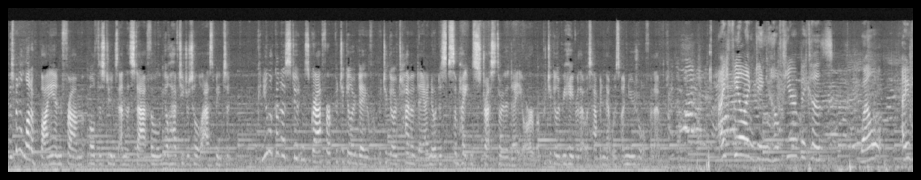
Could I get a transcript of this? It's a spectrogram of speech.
There's been a lot of buy-in from both the students and the staff. So you'll have teachers who will ask me to can you look at a student's graph for a particular day or for a particular time of day? I noticed some heightened stress through the day or a particular behavior that was happening that was unusual for them. I feel I'm healthier because, well, I've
